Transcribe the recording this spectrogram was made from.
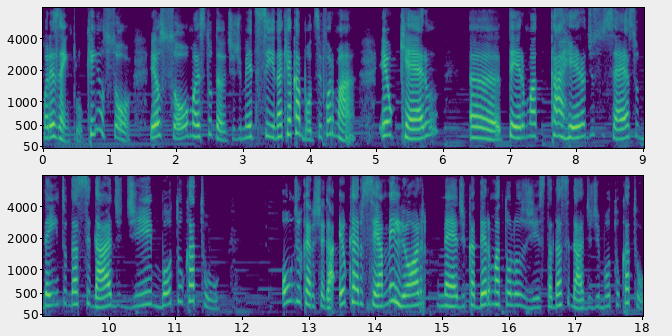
Por exemplo, quem eu sou? Eu sou uma estudante de medicina que acabou de se formar. Eu quero uh, ter uma carreira de sucesso dentro da cidade de Botucatu. Onde eu quero chegar? Eu quero ser a melhor médica dermatologista da cidade de Botucatu.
